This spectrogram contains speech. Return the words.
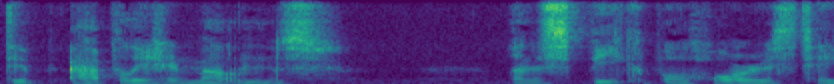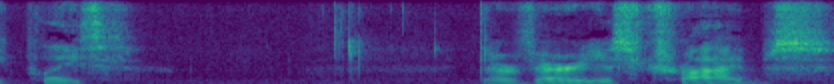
the Appalachian Mountains, unspeakable horrors take place. There are various tribes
